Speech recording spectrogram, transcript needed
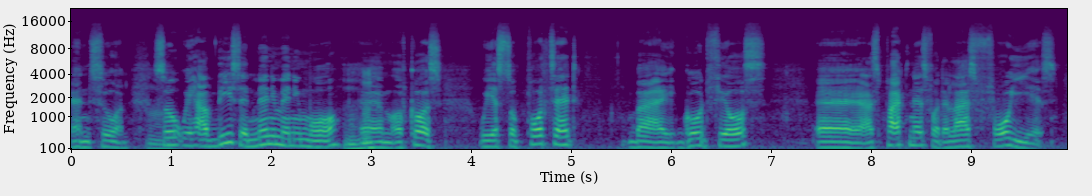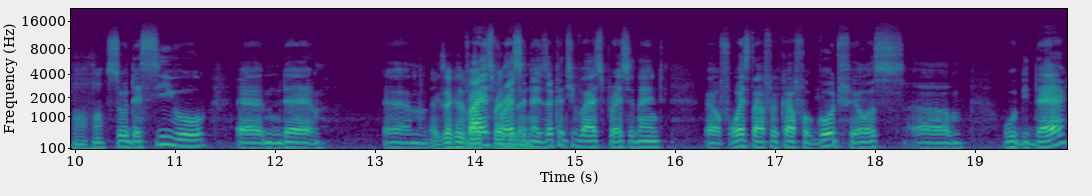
and so on. So we have these and many, many more. Um, of course, we are supported by Gold Fields uh, as partners for the last four years. So the CEO, um, the um, Executive Vice President. President, Executive Vice President of West Africa for Gold Fields um, will be there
